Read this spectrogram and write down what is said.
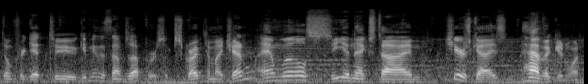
don't forget to give me the thumbs up or subscribe to my channel, and we'll see you next time. Cheers, guys. Have a good one.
